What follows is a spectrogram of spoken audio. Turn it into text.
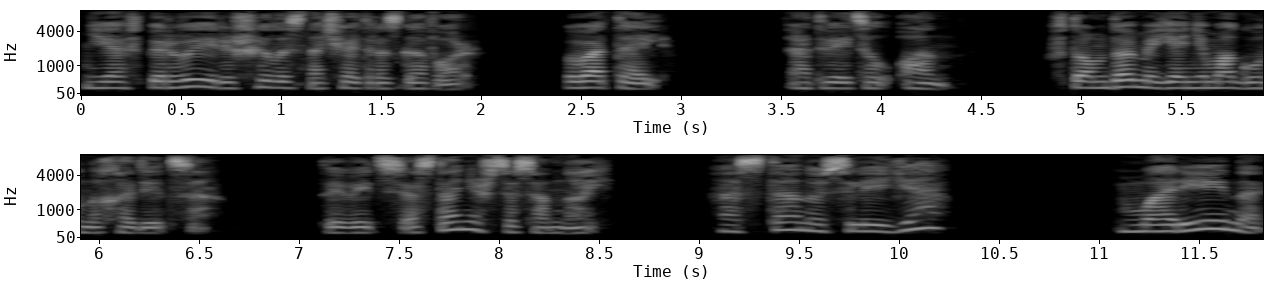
Я впервые решилась начать разговор. «В отель», — ответил он. «В том доме я не могу находиться. Ты ведь останешься со мной?» «Останусь ли я?» Марина,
